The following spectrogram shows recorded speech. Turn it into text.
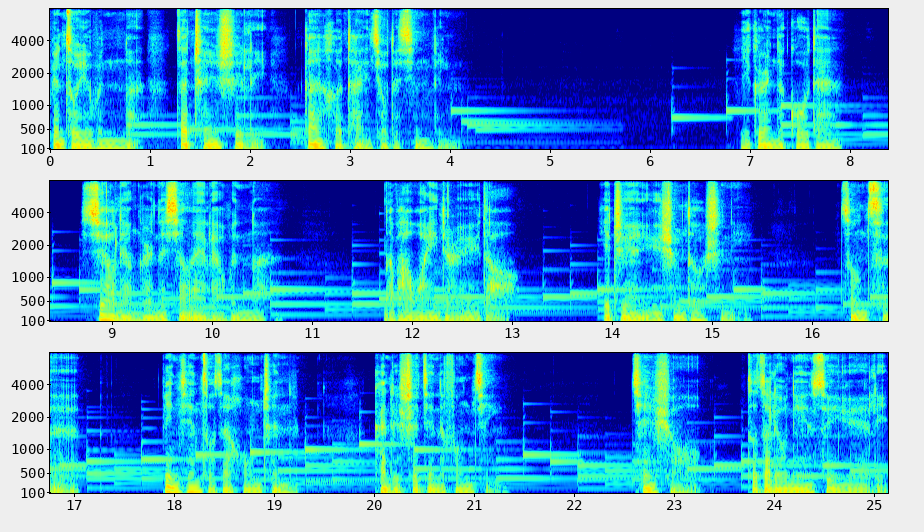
便足以温暖在尘世里干涸太久的心灵。一个人的孤单，需要两个人的相爱来温暖。哪怕晚一点遇到，也只愿余生都是你。从此，并肩走在红尘，看着世间的风景。牵手，走在流年岁月里，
